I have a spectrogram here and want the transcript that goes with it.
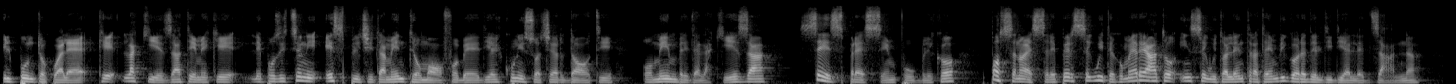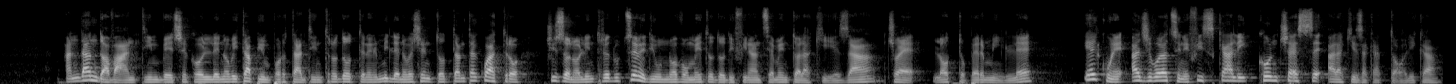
il punto qual è? Che la Chiesa teme che le posizioni esplicitamente omofobe di alcuni sacerdoti o membri della Chiesa, se espresse in pubblico, possano essere perseguite come reato in seguito all'entrata in vigore del DDL ZAN. Andando avanti invece con le novità più importanti introdotte nel 1984, ci sono l'introduzione di un nuovo metodo di finanziamento alla Chiesa, cioè l'8 per 1000, e alcune agevolazioni fiscali concesse alla Chiesa cattolica.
